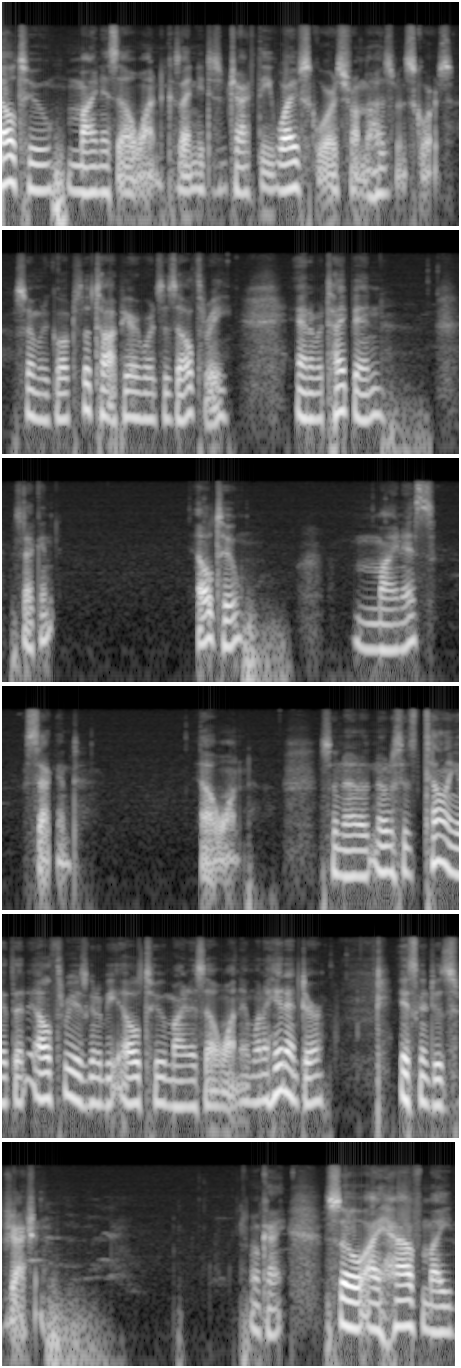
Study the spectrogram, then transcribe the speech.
L2 minus L1 because I need to subtract the wife scores from the husband scores. So I'm going to go up to the top here where it says L3 and I'm going to type in second L2 minus second L1. So now notice it's telling it that L3 is going to be L2 minus L1 and when I hit enter it's going to do the subtraction. Okay, so I have my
